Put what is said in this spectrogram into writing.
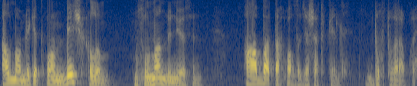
Ал мамлекет 15 кылым мусулман дүнүйөсүн абат акыбалда жашатып келди. Духту карап кой.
